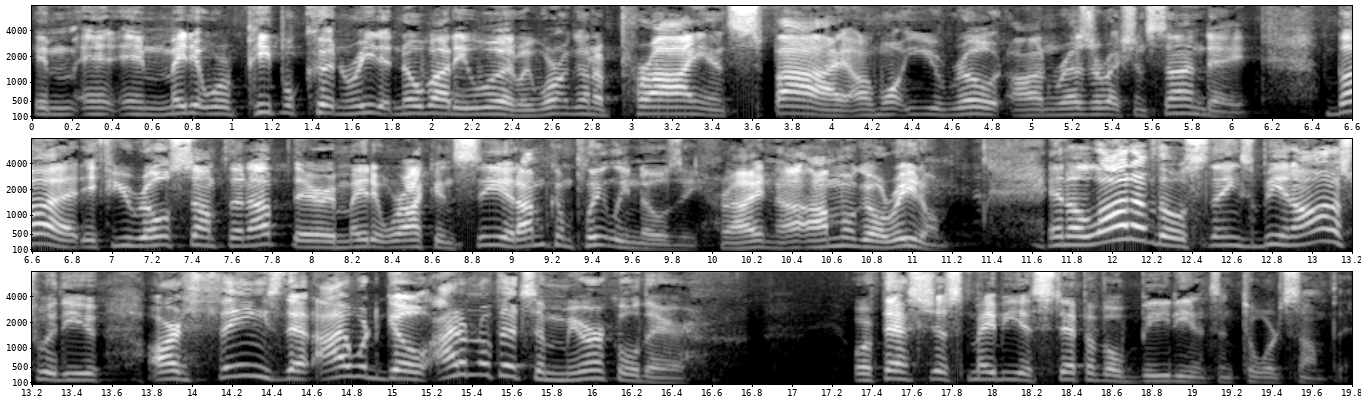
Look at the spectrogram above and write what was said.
and, and, and, made it where people couldn't read it, nobody would. We weren't going to pry and spy on what you wrote on Resurrection Sunday. But if you wrote something up there and made it where I can see it, I'm completely nosy, right? I'm going to go read them. And a lot of those things, being honest with you, are things that I would go, I don't know if that's a miracle there, or if that's just maybe a step of obedience and towards something.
